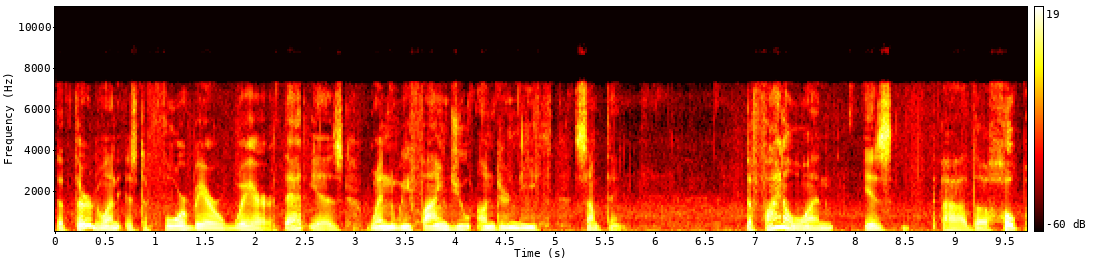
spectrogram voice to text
The third one is to forbear where. That is when we find you underneath something. The final one is uh, the hope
